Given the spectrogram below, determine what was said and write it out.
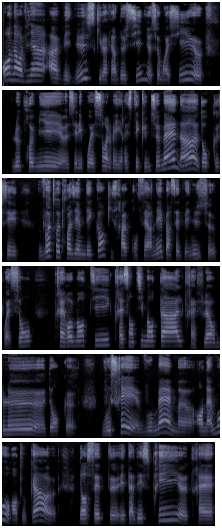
On en vient à Vénus qui va faire deux signes ce mois-ci, le premier c'est les Poissons, elle va y rester qu'une semaine, hein, donc c'est votre troisième décan qui sera concerné par cette Vénus Poisson très romantique, très sentimentale, très fleur bleue, donc vous serez vous-même en amour en tout cas, dans cet état d'esprit très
